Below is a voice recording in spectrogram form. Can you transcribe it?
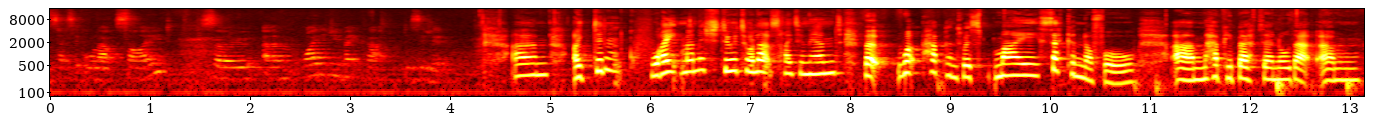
set it all outside. So um, why did you make that decision? Um, I didn't quite manage to do it all outside in the end, but what happened was my second novel, um, Happy Birthday and all that, um,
